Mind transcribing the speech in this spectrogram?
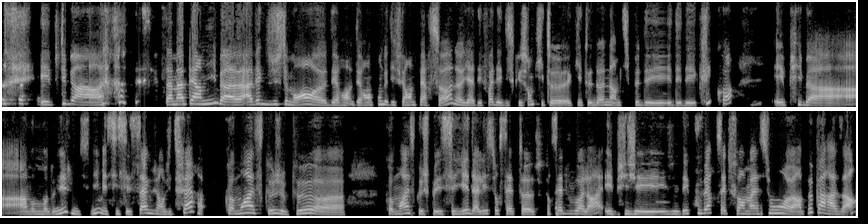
Et puis, ben, ça m'a permis, bah, avec justement euh, des, rencontres de différentes personnes, il y a des fois des discussions qui te, qui te donnent un petit peu des, des déclics, quoi. Mmh. Et puis, bah, à un moment donné, je me suis dit, mais si c'est ça que j'ai envie de faire, comment est-ce que je peux, euh, comment est-ce que je peux essayer d'aller sur cette, sur cette voie-là? Et puis, j'ai découvert cette formation un peu par hasard.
